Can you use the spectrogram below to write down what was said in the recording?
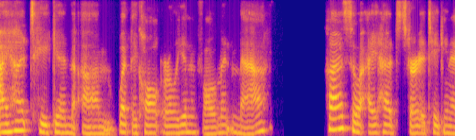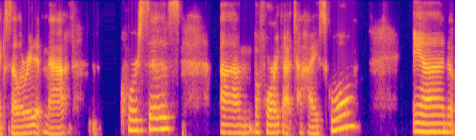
I had taken um, what they call early involvement math class. So I had started taking accelerated math courses um, before I got to high school. And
